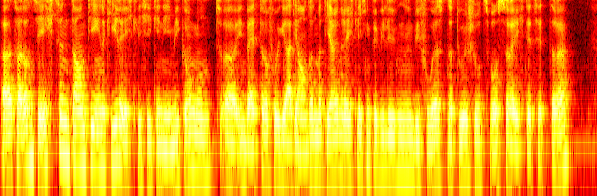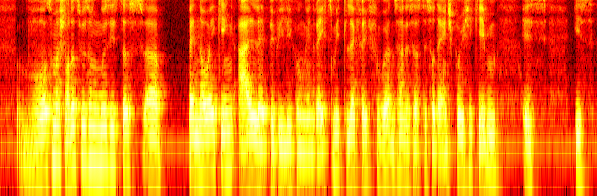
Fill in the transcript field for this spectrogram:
2016 äh, dann die energierechtliche Genehmigung und äh, in weiterer Folge auch die anderen materienrechtlichen Bewilligungen wie Forst, Naturschutz, Wasserrecht etc. Was man schon dazu sagen muss, ist, dass äh, bei Neuging alle Bewilligungen Rechtsmittel ergriffen worden sind. Das heißt, es hat Einsprüche gegeben. Es ist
